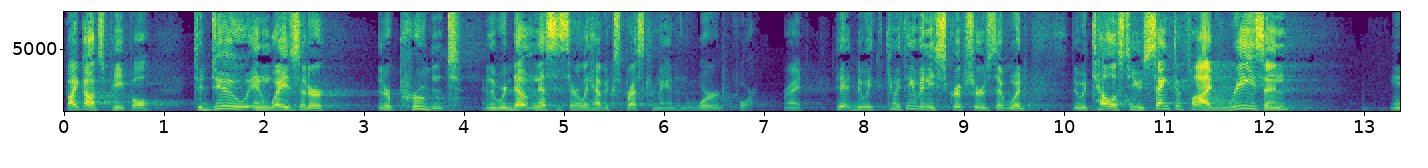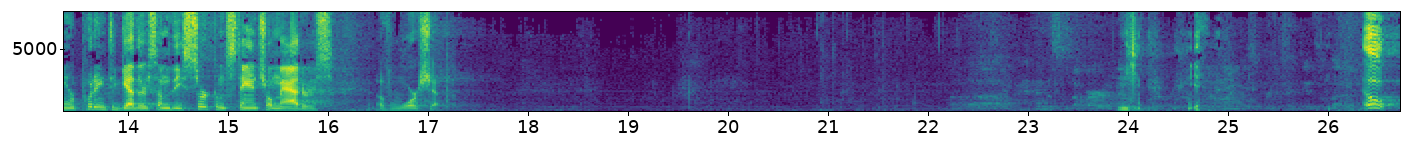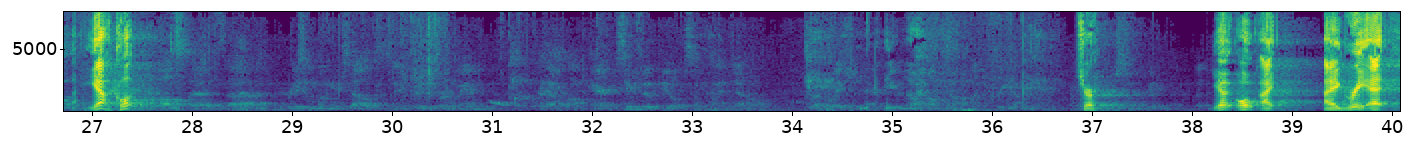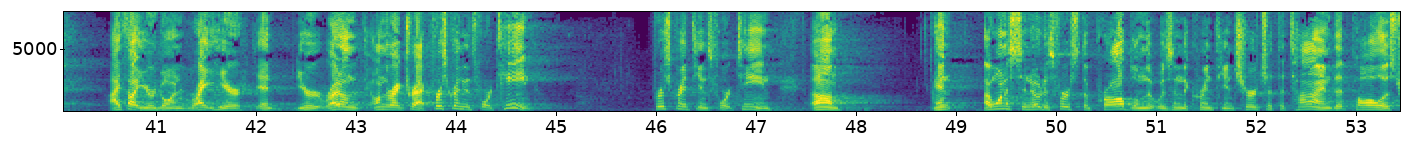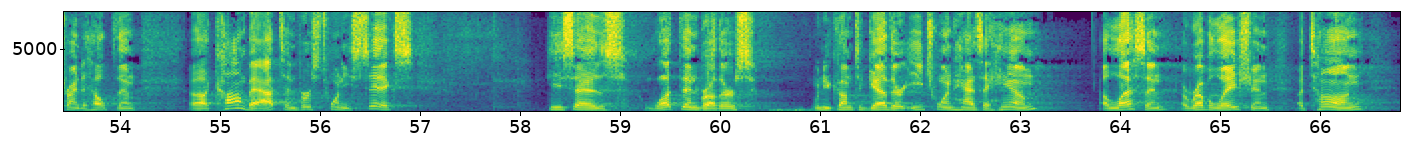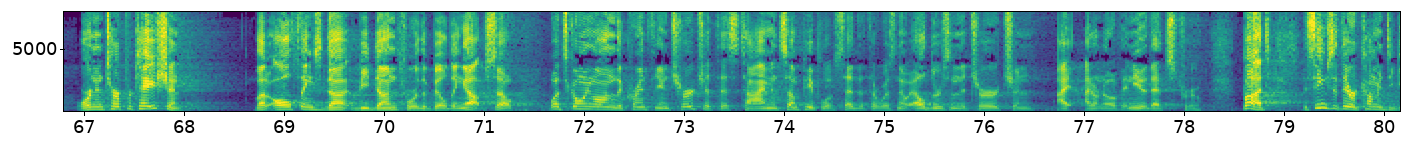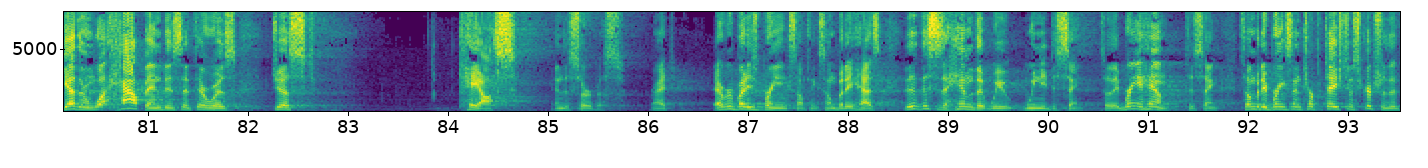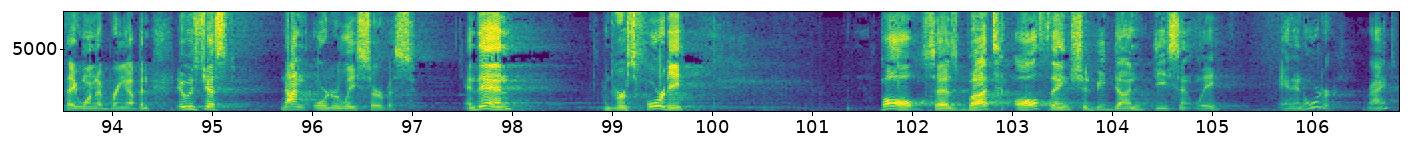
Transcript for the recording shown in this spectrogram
by God's people to do in ways that are, that are prudent and that we don't necessarily have express command in the Word for, right? Do we, can we think of any scriptures that would, that would tell us to use sanctified reason when we're putting together some of these circumstantial matters of worship. yeah. Oh, yeah. Cl- uh, reason is it good for a man to have long hair. It seems to appeal to some kind of general revelation there, even though I don't know how much freedom Sure. Yeah. Oh, I, I agree. I, I thought you were going right here, and you're right on, on the right track. 1 Corinthians 14. 1 Corinthians 14. Um, and I want us to notice first the problem that was in the Corinthian church at the time that Paul is trying to help them uh, combat. In verse 26, he says, What then, brothers? When you come together, each one has a hymn, a lesson, a revelation, a tongue, or an interpretation. Let all things be done for the building up. So, what's going on in the Corinthian church at this time, and some people have said that there was no elders in the church, and I, I don't know if any of that's true. But it seems that they were coming together, and what happened is that there was just chaos in the service, right? Everybody's bringing something. Somebody has, this is a hymn that we, we need to sing. So they bring a hymn to sing. Somebody brings an interpretation of Scripture that they want to bring up. And it was just not an orderly service. And then, in verse 40, Paul says, But all things should be done decently and in order. right?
